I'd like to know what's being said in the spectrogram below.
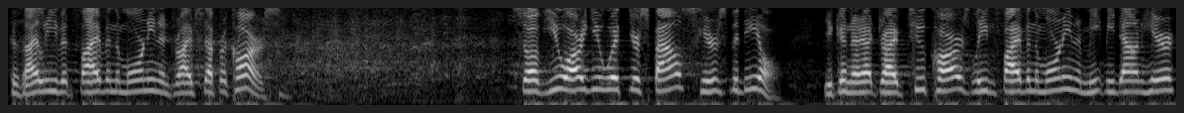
Because I leave at 5 in the morning and drive separate cars. so if you argue with your spouse, here's the deal. You can uh, drive two cars, leave 5 in the morning, and meet me down here,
